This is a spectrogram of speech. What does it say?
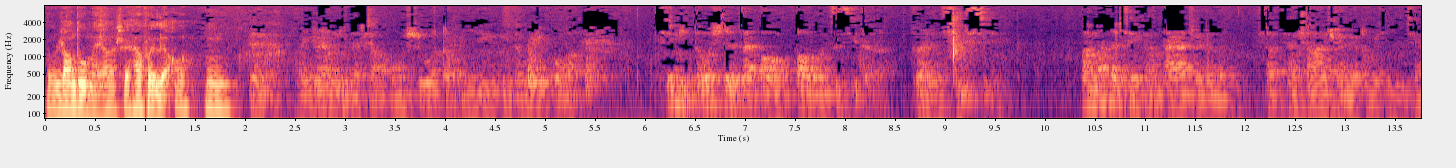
都让渡没了，谁还会聊？嗯，对，每个人你的小红书、抖音、你的微博，其实你都是在暴暴露自己的个人信息。慢慢的，其实可能大家觉得像像肖像权这个东西，以前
